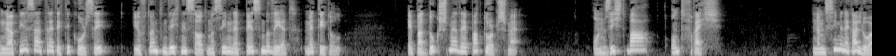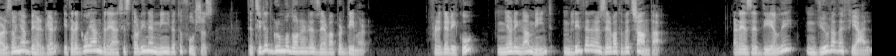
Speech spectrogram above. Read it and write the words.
Nga pjesa e tretë e këtij kursi, ju ftojmë të ndiqni sot mësimin e pesëmbëdhjetë me titull E padukshme dhe e paturpshme. Unsichtbar und frech. Në mësimin e kaluar, zonja Berger i tregoi Andreas historinë e minjve të fushës, të cilët grumbullonin rezerva për dimër. Frederiku, njëri nga minjtë, mblidhte rezerva të veçanta. Rreze dielli, ngjyra dhe fjalë.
